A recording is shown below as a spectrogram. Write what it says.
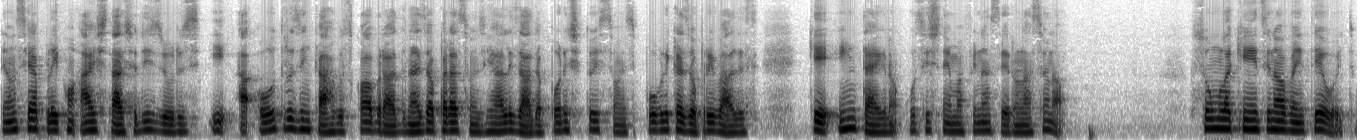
não se aplicam às taxas de juros e a outros encargos cobrados nas operações realizadas por instituições públicas ou privadas que integram o sistema financeiro nacional. Súmula 598.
